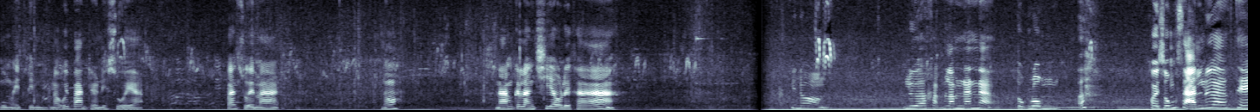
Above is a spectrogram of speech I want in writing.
มุมไอติมของเราไอ้บ้านแถวนี้สวยอะ่ะ บ้านสวยมาก เนาะน้ำกำลังเชี่ยวเลยค่ะ พี่น้อง เรือขับลำนั้นน่ะ ตกลงเอ้อข่อยสงสารเรือแท้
